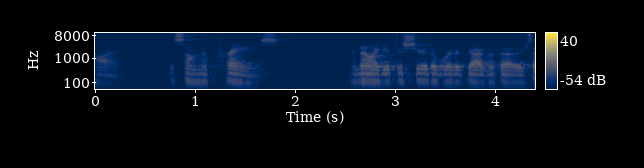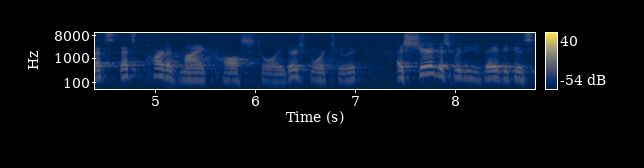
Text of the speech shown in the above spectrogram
heart the song of praise. And now I get to share the word of God with others. That's, that's part of my call story. There's more to it. I shared this with you today because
